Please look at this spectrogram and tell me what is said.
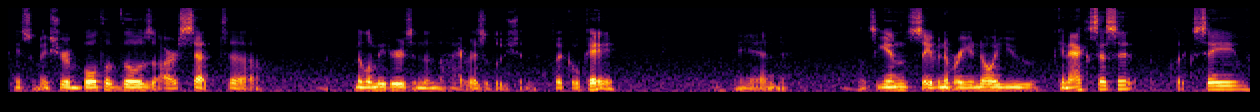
Okay, so make sure both of those are set to millimeters and then the high resolution. Click OK. And once again, saving it where you know you can access it. Click Save.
